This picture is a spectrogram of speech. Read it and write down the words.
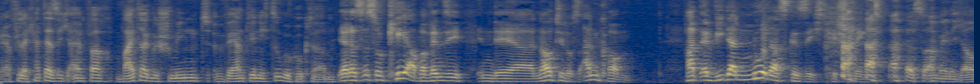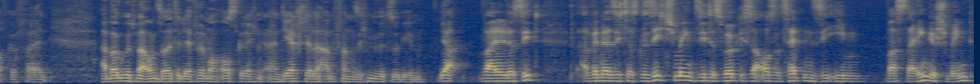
Ja, vielleicht hat er sich einfach weiter geschminkt, während wir nicht zugeguckt haben. Ja, das ist okay, aber wenn sie in der Nautilus ankommen, hat er wieder nur das Gesicht geschminkt. Das war mir nicht aufgefallen. Aber gut, warum sollte der Film auch ausgerechnet an der Stelle anfangen, sich Mühe zu geben? Ja, weil das sieht, wenn er sich das Gesicht schminkt, sieht es wirklich so aus, als hätten sie ihm was dahin geschminkt.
